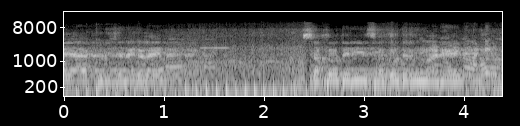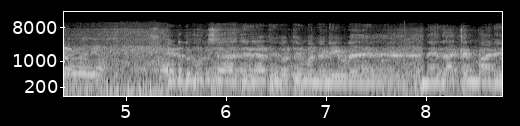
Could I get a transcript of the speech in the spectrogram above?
അഭിവന്ദ്യരായ ഗുരുജനങ്ങളെ സഹോദരി സഹോദരന്മാരെ ഇടതുപക്ഷ ജനാധിപത്യ മുന്നണിയുടെ നേതാക്കന്മാരെ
